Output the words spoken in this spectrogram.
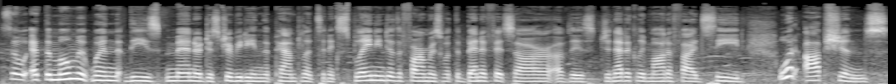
So, at the moment when these men are distributing the pamphlets and explaining to the farmers what the benefits are of this genetically modified seed, what options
